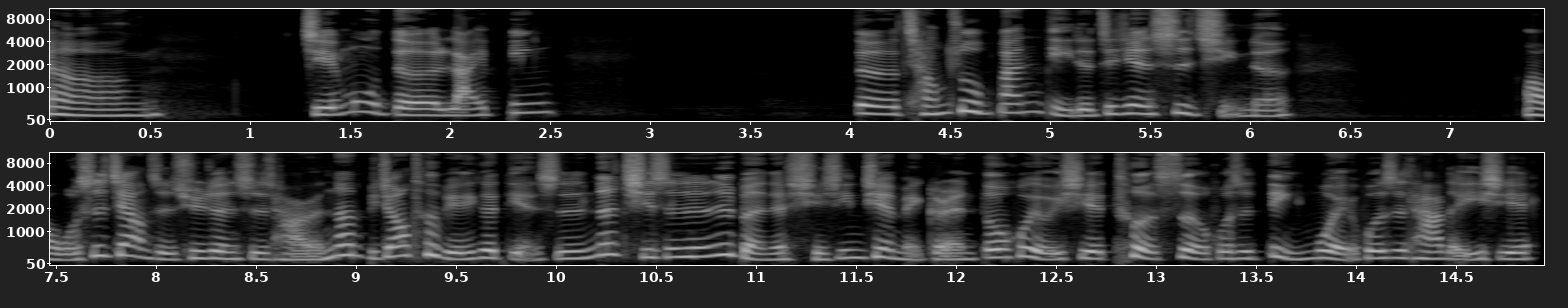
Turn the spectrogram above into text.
嗯、节目的来宾的常驻班底的这件事情呢。哦，我是这样子去认识他的。那比较特别一个点是，那其实日本的谐星界每个人都会有一些特色，或是定位，或是他的一些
